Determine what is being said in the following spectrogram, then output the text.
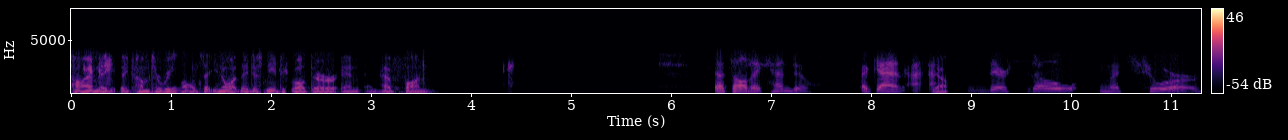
time, they they come to realize that you know what, they just need to go out there and, and have fun. That's all they can do. Again, I, yeah. I, they're so mature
